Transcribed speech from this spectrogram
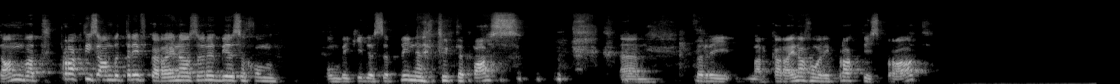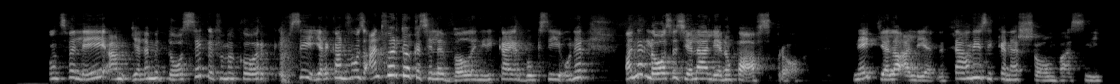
Dan wat prakties aanbetref, Karina is nou net besig om om bietjie dissipline toe te pas. Ehm um, vir die maar Karina gaan oor die prakties praat. Ons wil hê um, julle moet daar sit en vir mekaar sê julle kan vir ons antwoord ook as julle wil in hierdie kuierboksie hieronder. Wanneer laas was julle alleen op 'n afspraak? net julle alleen. Tel nie as die kinders saam was nie.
